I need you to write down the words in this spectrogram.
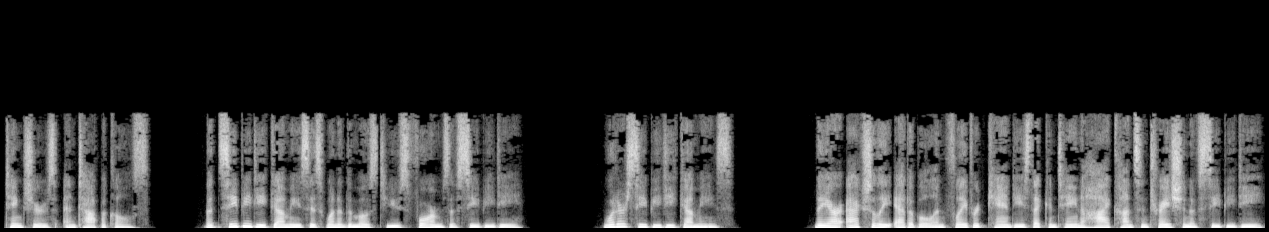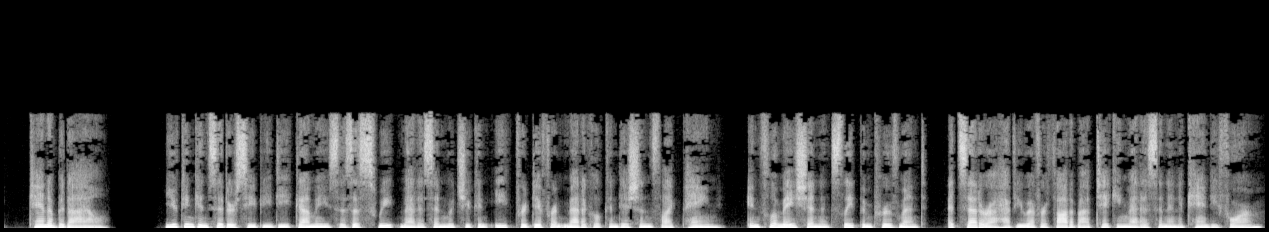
tinctures, and topicals. But CBD gummies is one of the most used forms of CBD. What are CBD gummies? They are actually edible and flavored candies that contain a high concentration of CBD, cannabidiol. You can consider CBD gummies as a sweet medicine which you can eat for different medical conditions like pain, inflammation, and sleep improvement, etc. Have you ever thought about taking medicine in a candy form?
